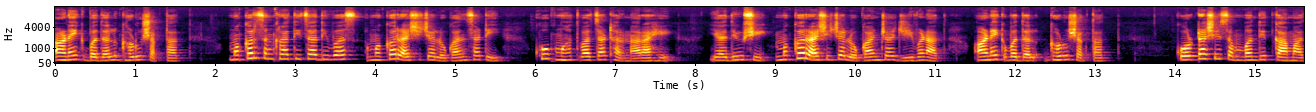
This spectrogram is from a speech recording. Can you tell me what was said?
अनेक बदल घडू शकतात. मकर संक्रांतीचा दिवस मकर राशीच्या लोकांसाठी खूप महत्त्वाचा ठरणार आहे. या दिवशी मकर राशीच्या लोकांच्या जीवनात अनेक बदल घडू शकतात. कोर्टाशी संबंधित कामात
